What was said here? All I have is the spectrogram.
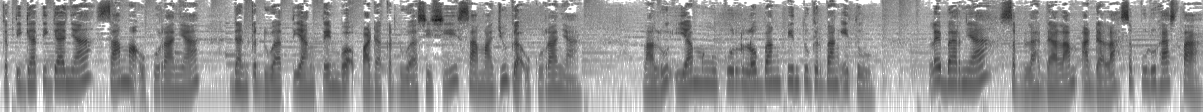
Ketiga-tiganya sama ukurannya dan kedua tiang tembok pada kedua sisi sama juga ukurannya. Lalu ia mengukur lubang pintu gerbang itu. Lebarnya sebelah dalam adalah 10 hasta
